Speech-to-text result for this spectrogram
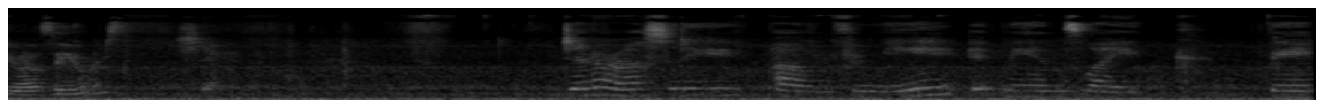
Do you want to say yours? Sure. Generosity, um, for me, it means like being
